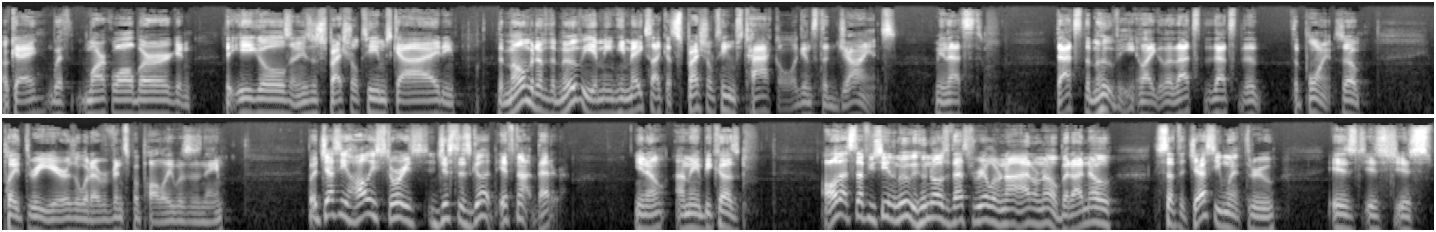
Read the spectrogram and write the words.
okay, with Mark Wahlberg and the Eagles, and he's a special teams guy. He, the moment of the movie, I mean, he makes like a special teams tackle against the Giants. I mean, that's that's the movie. Like that's that's the the point. So played three years or whatever. Vince Papale was his name. But Jesse Holley's story is just as good, if not better. You know, I mean, because all that stuff you see in the movie, who knows if that's real or not? I don't know. But I know the stuff that Jesse went through is is just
